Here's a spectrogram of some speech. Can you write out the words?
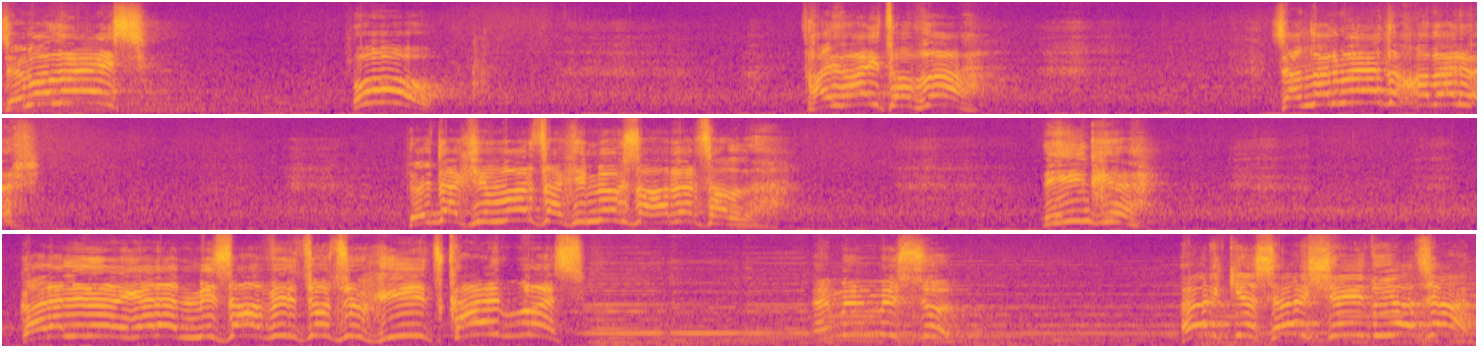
Cemal Reis! Oo! Tayfayı topla. Jandarmaya da haber ver. Köyde kim varsa kim yoksa haber salın. Deyin ki... Karali'ne gelen misafir çocuk Yiğit kayıpmış. Emin misin? Herkes her şeyi duyacak.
